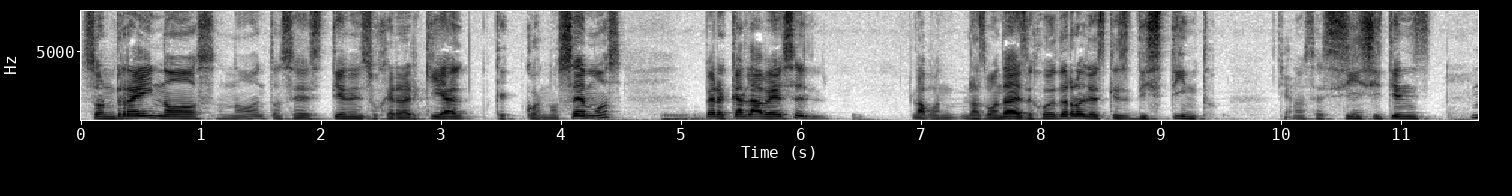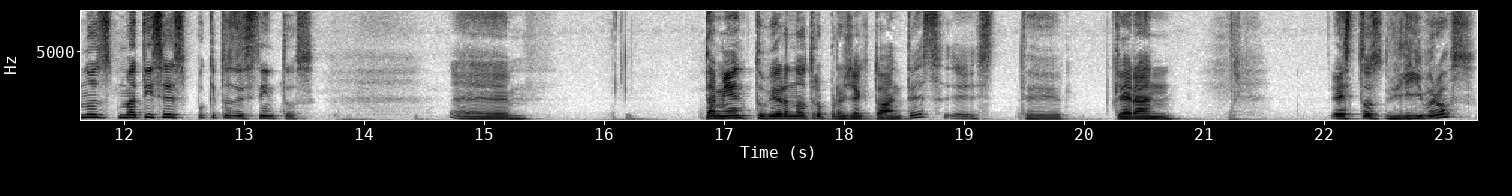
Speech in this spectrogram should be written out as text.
son reinos, ¿no? Entonces tienen su jerarquía que conocemos, pero que a la vez el, la bon- las bondades de juego de rol es que es distinto. ¿no? O sea, sí, sí tienen unos matices poquitos distintos. Eh, también tuvieron otro proyecto antes, este, que eran estos libros,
